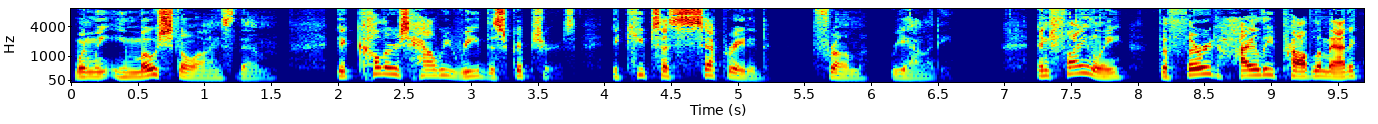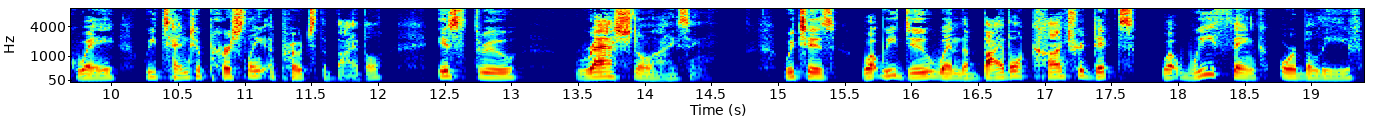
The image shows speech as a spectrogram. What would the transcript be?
when we emotionalize them, it colors how we read the scriptures. It keeps us separated from reality. And finally, the third highly problematic way we tend to personally approach the Bible is through rationalizing, which is what we do when the Bible contradicts what we think or believe,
